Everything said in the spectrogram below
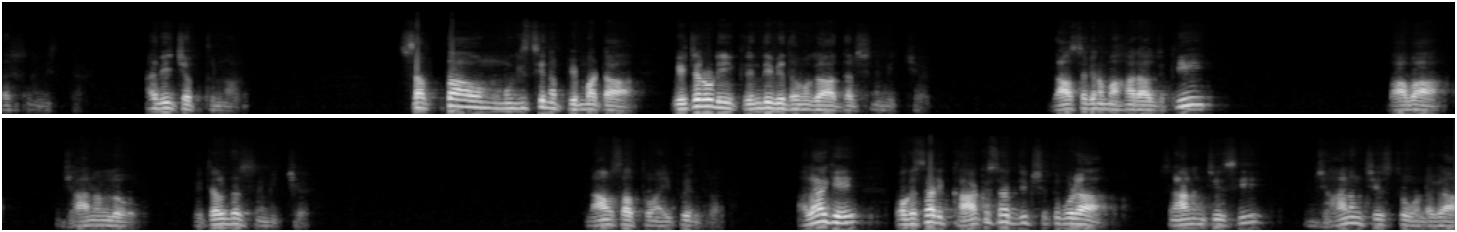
దర్శనమిస్తాడు. అది చెప్తున్నారు. సప్తాహం ముగిసిన పిమ్మట విఠలుడు ఈ క్రింది విధముగా దర్శనమిచ్చాడు. దాసగన మహారాజుకి బాబా ధ్యానంలో విఠల దర్శనం ఇచ్చాడు నామసత్వం అయిపోయిన తర్వాత. అలాగే ఒకసారి కాకసార దీక్షిత్ కూడా స్నానం చేసి ధ్యానం చేస్తూ ఉండగా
